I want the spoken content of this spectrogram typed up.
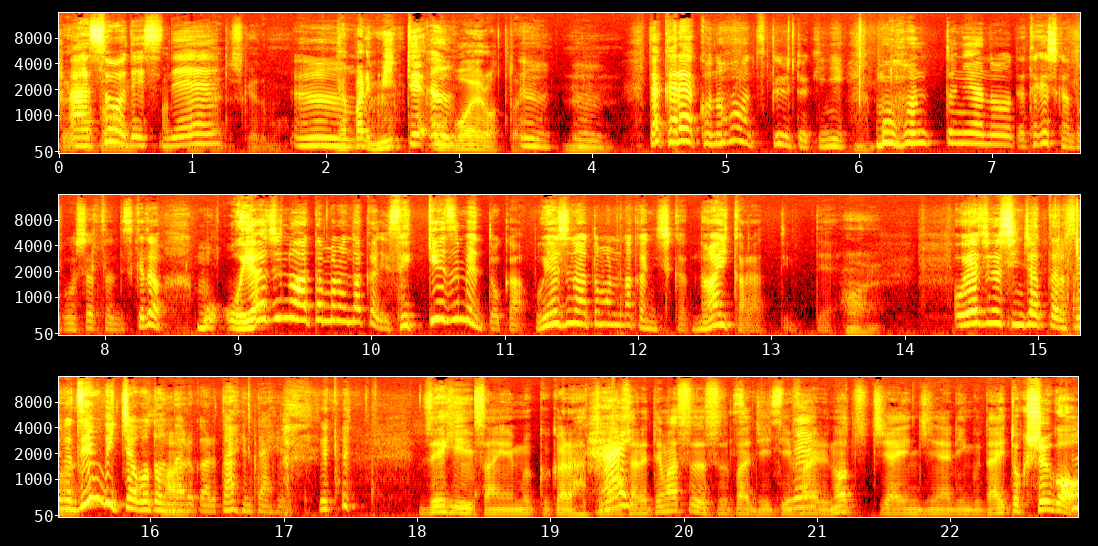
というあそうですね。ですけれども、うん。やっぱり見て覚えろという。う。んうんだからこの本を作るときに、もう本当にあの高橋監督もおっしゃってたんですけどもう親父の頭の中に設計図面とか親父の頭の中にしかないからって言って。はい親父が死んじゃったらそれが全部いっちゃうことになるから大変大変。ぜひ、サンエムックから発売されてます、スーパー GT ファイルの土屋エンジニアリング大特集号、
